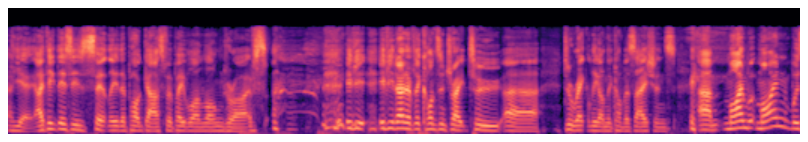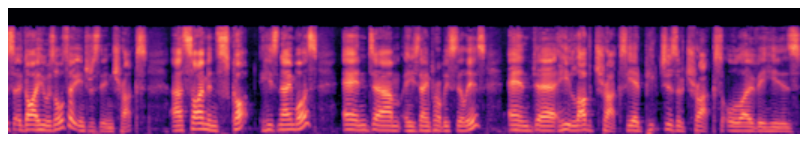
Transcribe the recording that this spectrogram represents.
Uh, Yeah, I think this is certainly the podcast for people on long drives. if you if you don't have to concentrate too uh, directly on the conversations, um, mine mine was a guy who was also interested in trucks. Uh, Simon Scott, his name was, and um, his name probably still is. And uh, he loved trucks. He had pictures of trucks all over his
